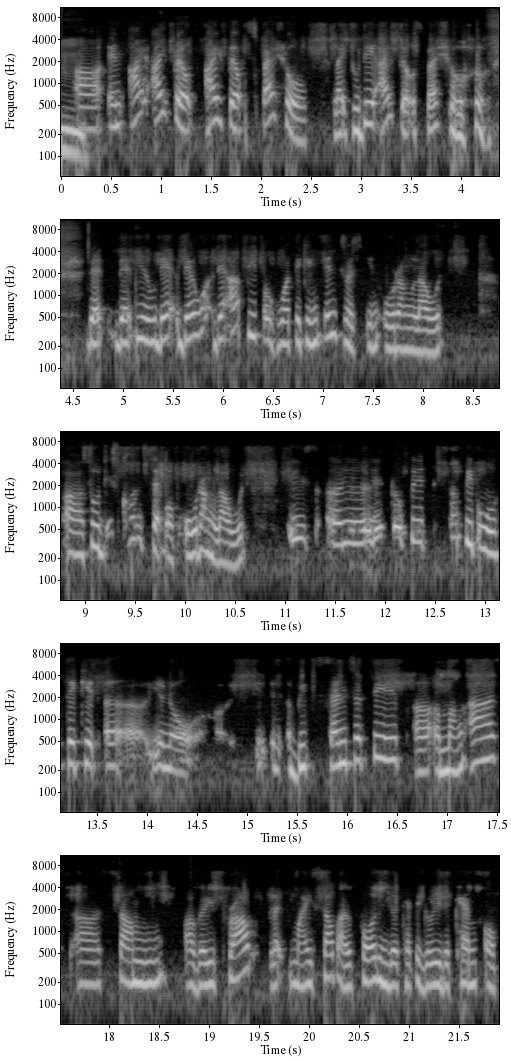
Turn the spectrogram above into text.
Mm. Uh, and I, I felt I felt special. Like today, I felt special that that you know there there, were, there are people who are taking interest in orang laut. Uh, so this concept of orang laut is a little bit. Some people will take it, uh, you know, a bit sensitive uh, among us. Uh, some are very proud. Like myself, I fall in the category, the camp of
